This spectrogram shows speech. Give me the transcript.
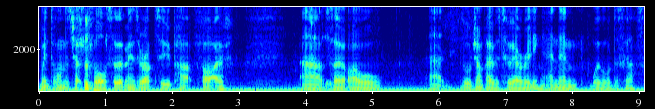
went on to chapter four, so that means we're up to part five. Uh, so I will, uh, we'll jump over to our reading and then we will discuss.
